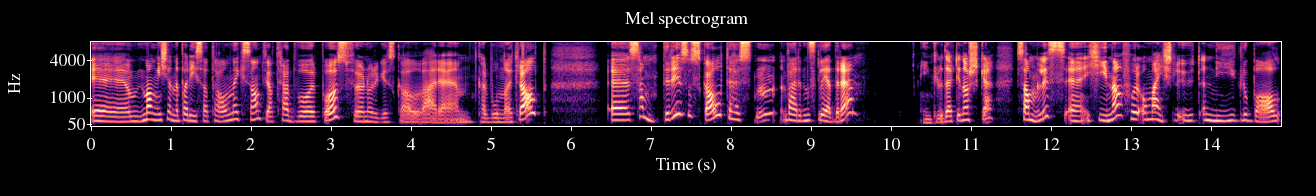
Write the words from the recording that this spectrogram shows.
eh, mange kjenner Parisavtalen. ikke sant? Vi har 30 år på oss før Norge skal være karbonnøytralt. Eh, samtidig så skal til høsten verdens ledere, inkludert de norske, samles eh, i Kina for å meisle ut en ny global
